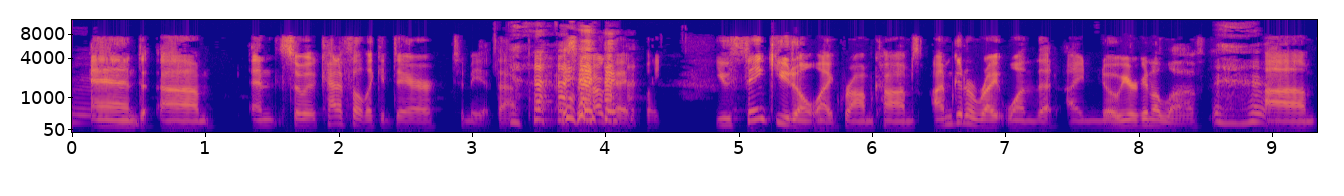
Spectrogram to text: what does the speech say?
Mm. And, um, and so it kind of felt like a dare to me at that point. I said, okay, like, you think you don't like rom coms. I'm going to write one that I know you're going to love. Um,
